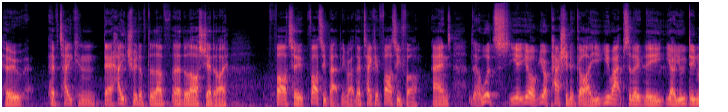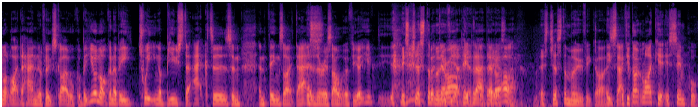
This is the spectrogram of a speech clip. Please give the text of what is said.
who have taken their hatred of the love, uh, the Last Jedi, far too far too badly. Right, they've taken it far too far. And uh, Woods, you, you're you're a passionate guy. You you absolutely you know you do not like the hand of Luke Skywalker, but you're not going to be tweeting abuse to actors and, and things like that as a result of you. you It's just a movie. there are the people end out there day, that are. it? It's just a movie, guys. Exactly. If you don't like it, it's simple.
